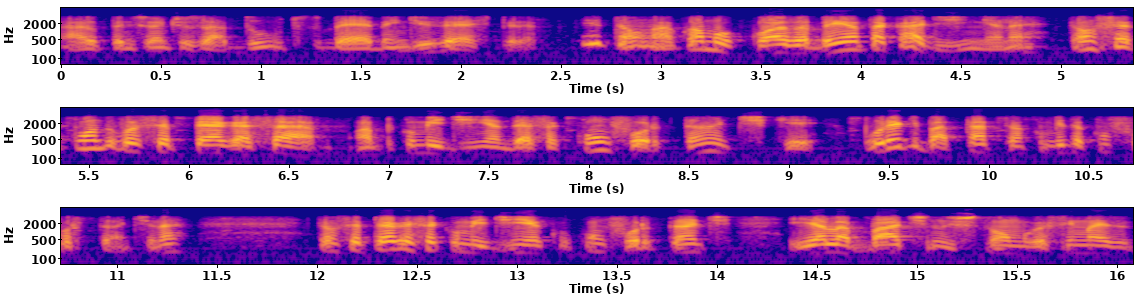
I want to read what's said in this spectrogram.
ah, principalmente os adultos, bebem de véspera. E estão lá com a mucosa bem atacadinha, né? Então, você, quando você pega essa, uma comidinha dessa confortante, que purê de batata é uma comida confortante, né? Então você pega essa comidinha confortante e ela bate no estômago assim, mas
